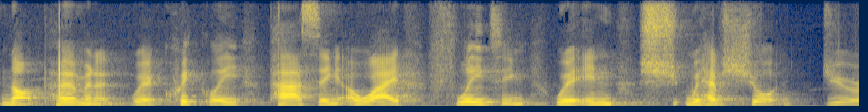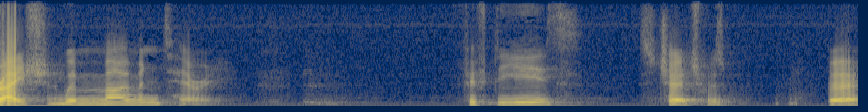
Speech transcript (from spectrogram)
not permanent. We're quickly passing away, fleeting. We're in, we have short duration. We're momentary. 50 years this church was birthed.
